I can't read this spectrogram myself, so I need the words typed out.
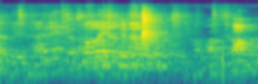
かわいけ。カパな。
